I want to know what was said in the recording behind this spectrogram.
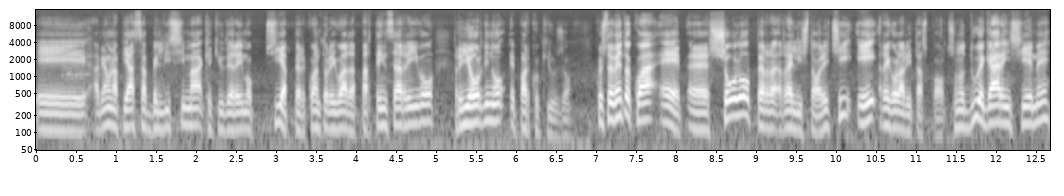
e abbiamo una piazza bellissima che chiuderemo sia per quanto riguarda partenza e arrivo, riordino e parco chiuso. Questo evento qua è eh, solo per rally storici e regolarità sport. Sono due gare insieme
